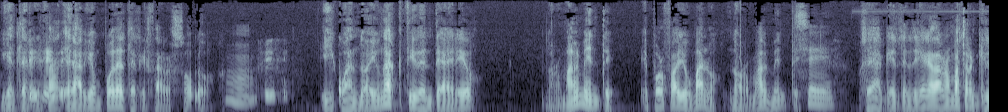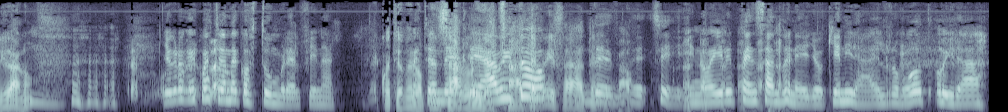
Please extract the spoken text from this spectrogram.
Y aterriza, sí, sí. el avión puede aterrizar solo. Sí, sí. Y cuando hay un accidente aéreo, normalmente es por fallo humano, normalmente. Sí. O sea que tendría que darnos más tranquilidad, ¿no? Yo creo que es cuestión de costumbre al final. Es cuestión de Cuestión no pensarlo de, y está, hábito. aterriza, de- sí, y no ir pensando en ello. ¿Quién irá? ¿El robot o irá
